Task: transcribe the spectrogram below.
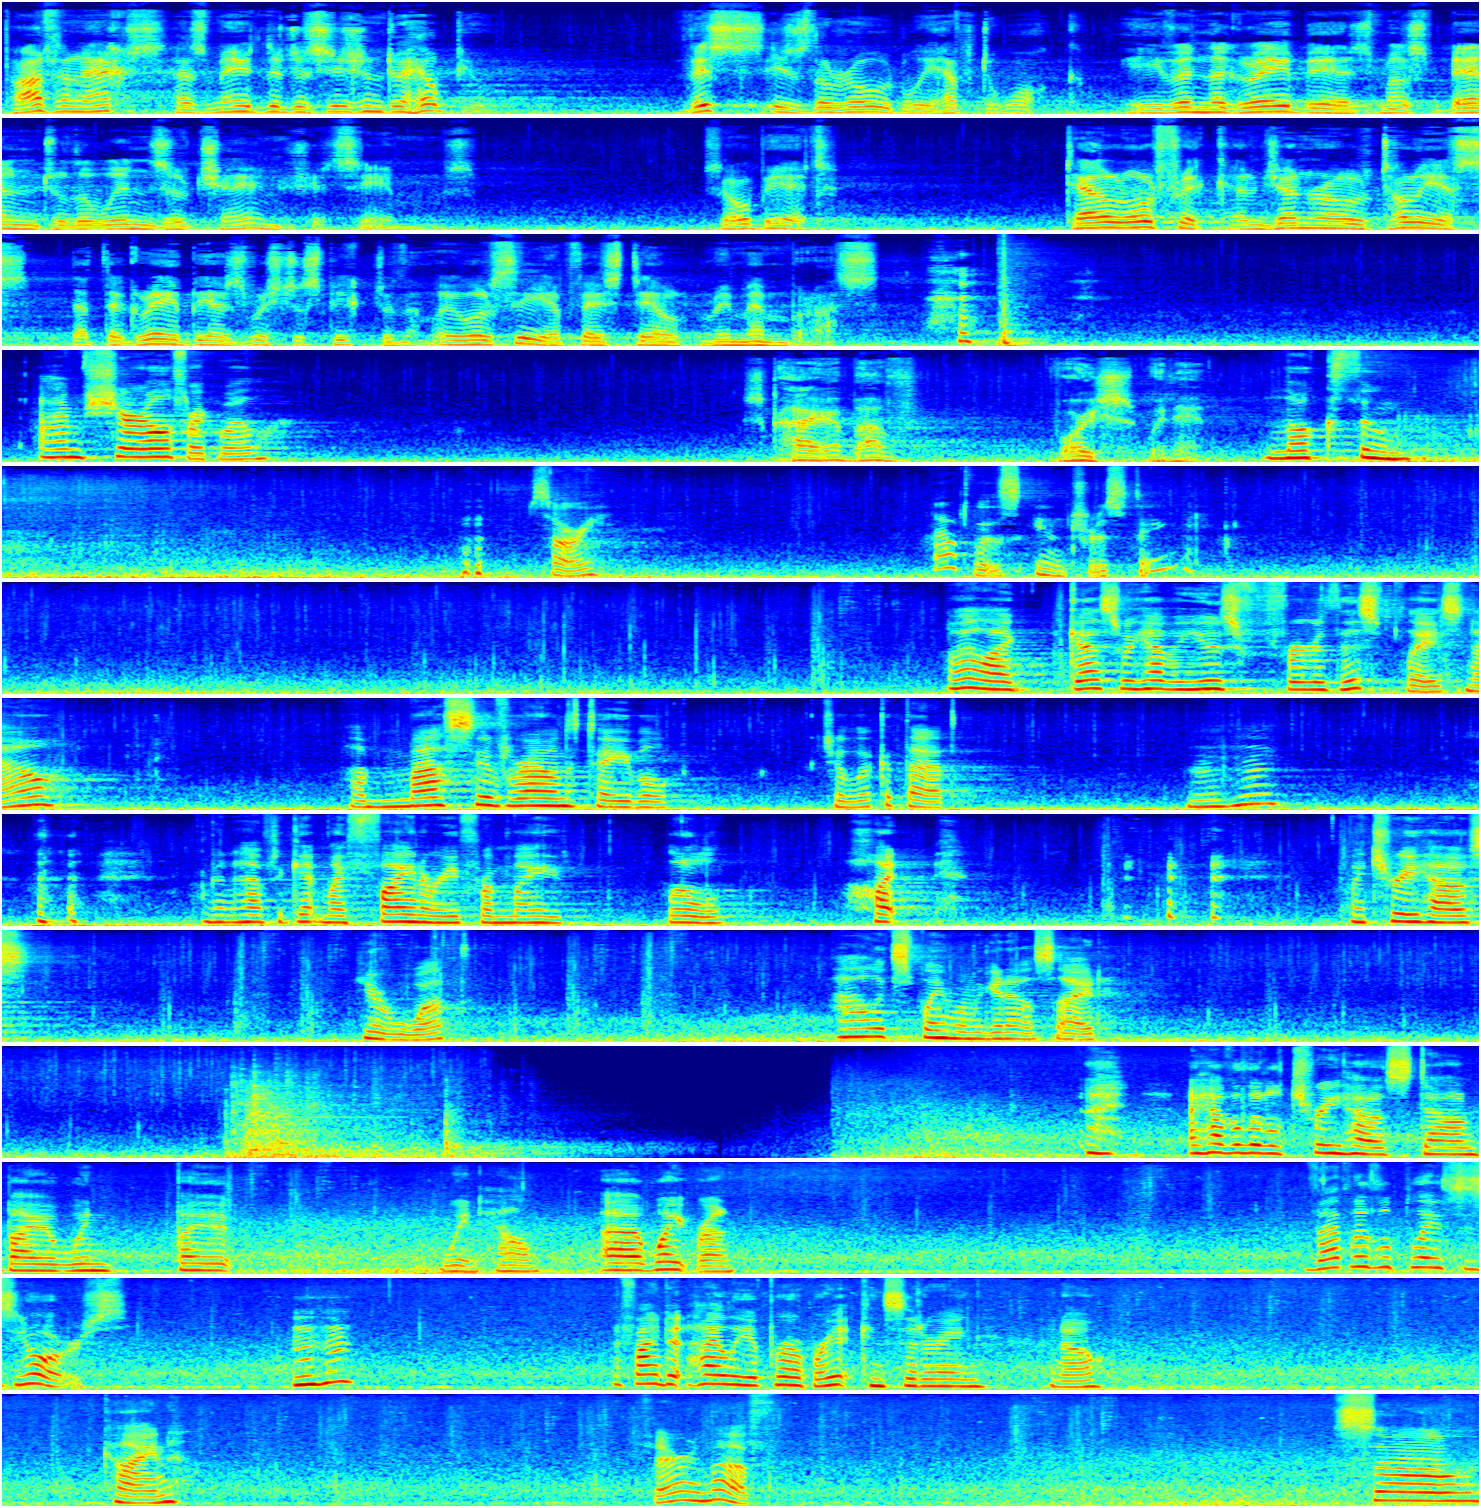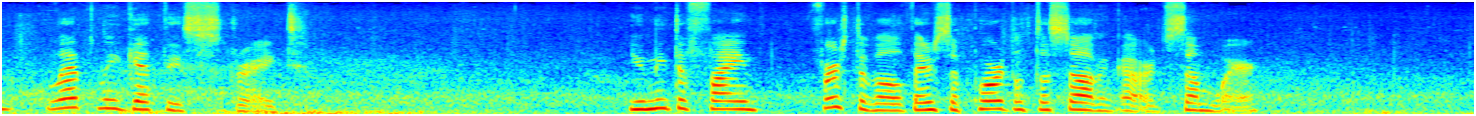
Paarthurnax has made the decision to help you. This is the road we have to walk. Even the Greybeards must bend to the winds of change, it seems. So be it. Tell Ulfric and General Tullius that the Greybeards wish to speak to them. We will see if they still remember us. I'm sure Ulfric will. Sky above, voice within. Lok Thu'um. Sorry. That was interesting. Well, I guess we have a use for this place now. A massive round table. Would you look at that? Mm-hmm. I'm gonna have to get my finery from my little hut. my treehouse. Your what? I'll explain when we get outside. I, I have a little treehouse down by a wind by a Windhelm. Uh, Whiterun. That little place is yours. Mm-hmm. I find it highly appropriate considering, you know, Kyne. Fair enough. So, let me get this straight. You need to find... First of all, there's a portal to Sovngarde somewhere.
